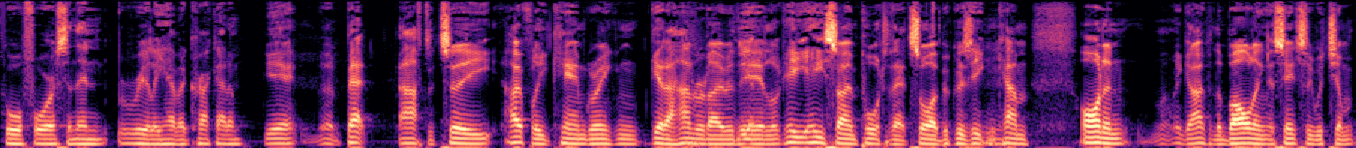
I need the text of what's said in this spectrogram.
Score for us and then really have a crack at them. Yeah, uh, bat after tea. Hopefully, Cam Green can get hundred over there. Look, he, he's so important to that side because he can come on and we can open the bowling essentially, which I'm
